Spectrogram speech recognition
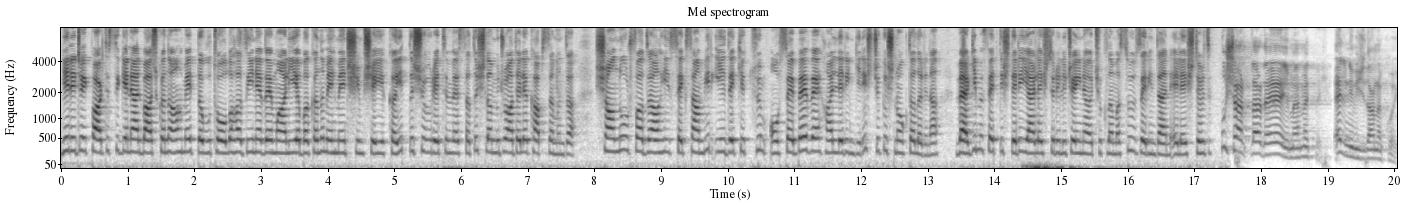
Gelecek Partisi Genel Başkanı Ahmet Davutoğlu, Hazine ve Maliye Bakanı Mehmet Şimşek'i kayıt dışı üretim ve satışla mücadele kapsamında Şanlıurfa dahil 81 ildeki tüm OSB ve hallerin giriş çıkış noktalarına vergi müfettişleri yerleştirileceğini açıklaması üzerinden eleştirdi. Bu şartlarda ey Mehmet Bey elini vicdana koy.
